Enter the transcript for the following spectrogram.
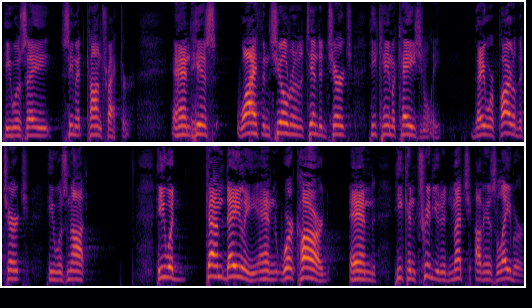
He was a cement contractor. And his wife and children attended church. He came occasionally. They were part of the church. He was not. He would come daily and work hard and he contributed much of his labor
